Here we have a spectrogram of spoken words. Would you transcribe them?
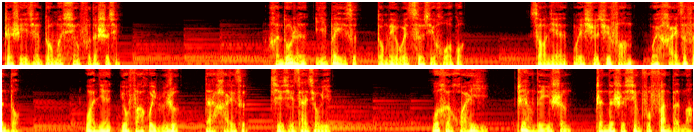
这是一件多么幸福的事情。很多人一辈子都没有为自己活过，早年为学区房、为孩子奋斗。晚年又发挥余热，带孩子，积极再就业。我很怀疑，这样的一生真的是幸福范本吗？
